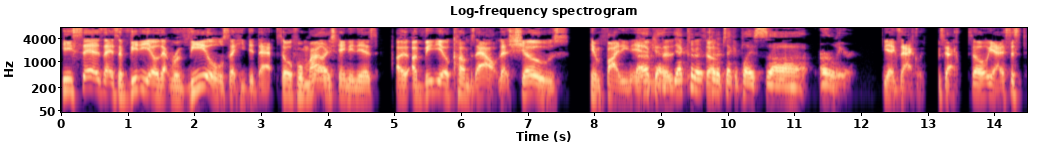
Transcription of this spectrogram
He says that it's a video that reveals that he did that. So, from my right. understanding, is a, a, video comes out that shows him fighting. okay, the, that could have so, could have taken place uh, earlier. Yeah, exactly, exactly. So, yeah, it's just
